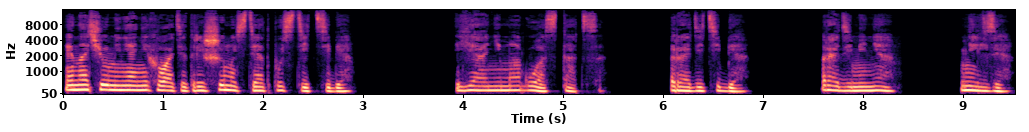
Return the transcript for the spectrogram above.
«Иначе у меня не хватит решимости отпустить тебя. Я не могу остаться. Ради тебя. Ради меня. Нельзя».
